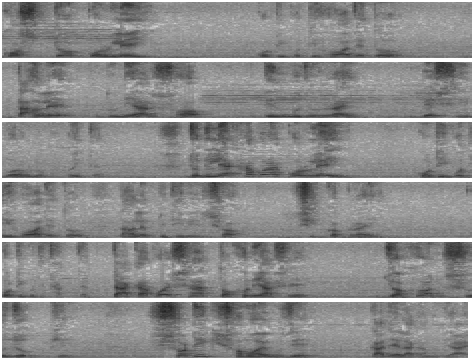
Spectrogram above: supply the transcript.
কষ্ট করলেই কোটিপতি হওয়া যেত, তাহলে দুনিয়ার সব দিনমজুররাই বেশি বড় লোক হইতেন। যদি লেখাপড়া করলেই কোটিপতি হওয়া যেত, তাহলে পৃথিবীর সব শিক্ষকরাই কোটিপতি থাকতেন। টাকা পয়সা তখনই আসে যখন সুযোগকে সঠিক সময় বুঝে কাজে লাগানো যায়।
